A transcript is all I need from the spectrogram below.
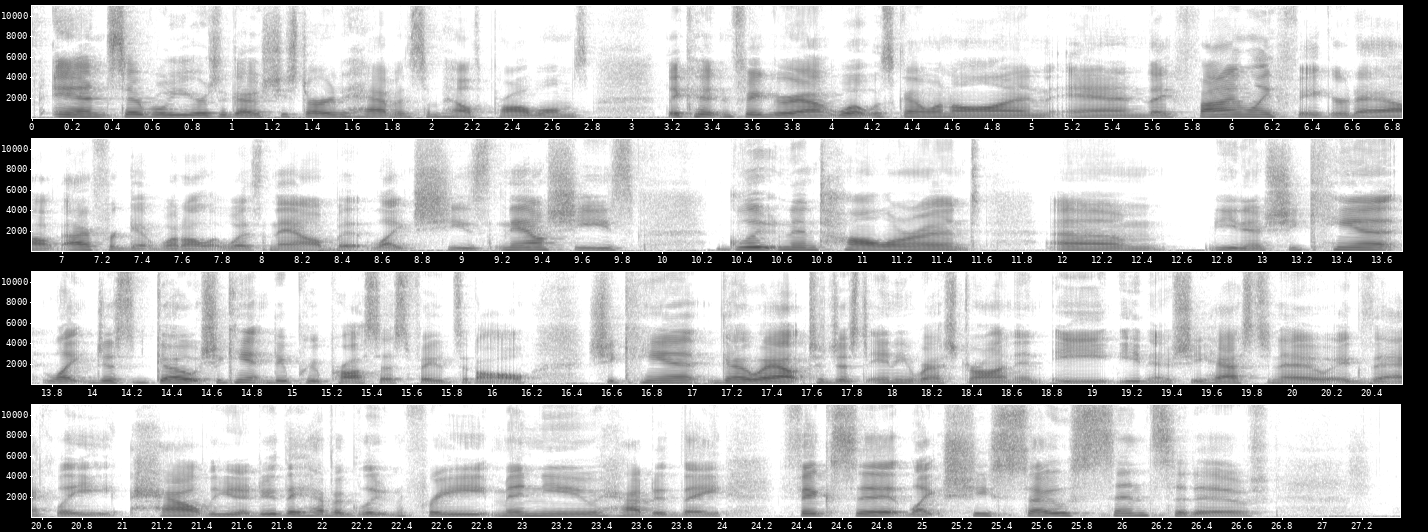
And several years ago, she started having some health problems. They couldn't figure out what was going on, and they finally figured out. I forget what all it was now, but like she's now she's gluten intolerant. Um, you know she can't like just go she can't do pre-processed foods at all she can't go out to just any restaurant and eat you know she has to know exactly how you know do they have a gluten-free menu how do they fix it like she's so sensitive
